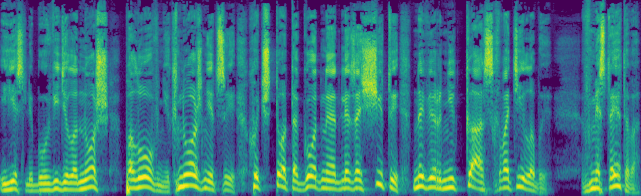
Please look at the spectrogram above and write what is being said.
и если бы увидела нож, половник, ножницы, хоть что-то годное для защиты, наверняка схватила бы. Вместо этого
